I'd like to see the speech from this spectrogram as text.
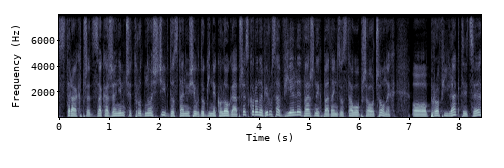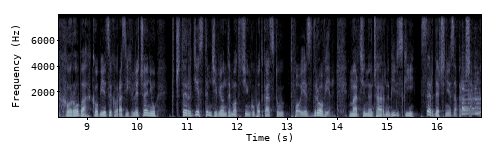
Strach przed zakażeniem czy trudności w dostaniu się do ginekologa. Przez koronawirusa wiele ważnych badań zostało przeoczonych. O profilaktyce, chorobach kobiecych oraz ich leczeniu w 49. odcinku podcastu Twoje zdrowie. Marcin Czarnbilski, serdecznie zapraszam.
